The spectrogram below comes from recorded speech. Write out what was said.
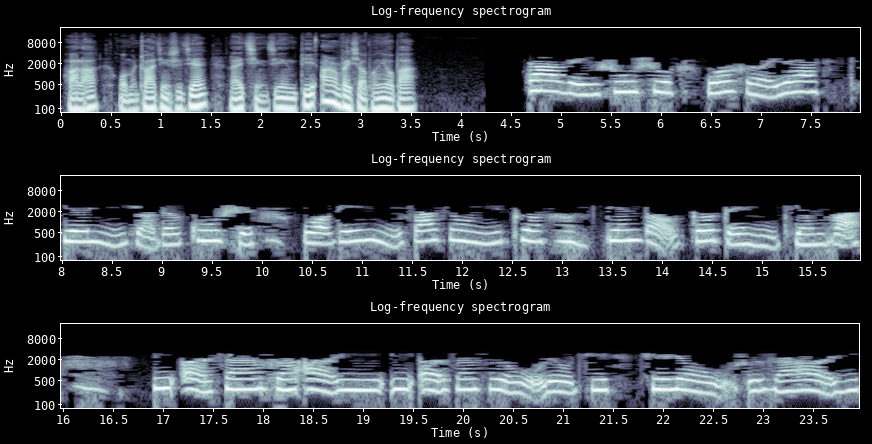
好了，我们抓紧时间来请进第二位小朋友吧。大伟叔叔，我很愿听你讲的故事，我给你发送一个颠倒歌给你听吧。一二三，三二一，一二三四五六七，七六五四三二一，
